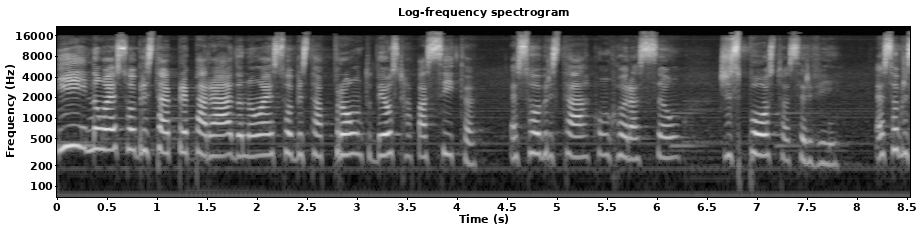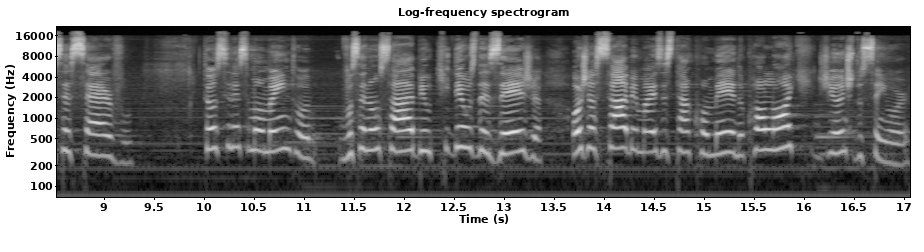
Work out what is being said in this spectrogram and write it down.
E não é sobre estar preparado, não é sobre estar pronto, Deus capacita. É sobre estar com o coração disposto a servir. É sobre ser servo. Então, se nesse momento você não sabe o que Deus deseja, ou já sabe, mas está com medo, coloque diante do Senhor.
